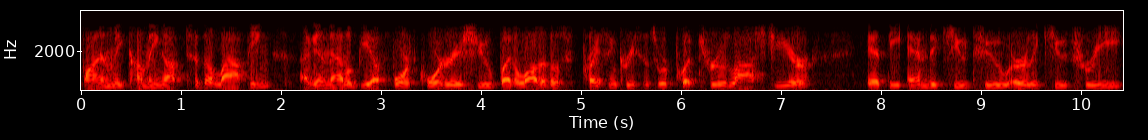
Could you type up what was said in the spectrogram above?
finally coming up to the lapping. Again, that'll be a fourth quarter issue, but a lot of those price increases were put through last year at the end of Q2, early Q3,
